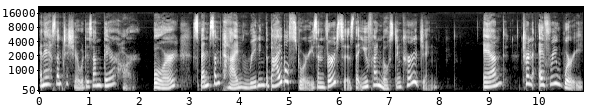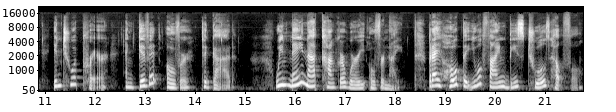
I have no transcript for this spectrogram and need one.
and ask them to share what is on their heart. Or spend some time reading the Bible stories and verses that you find most encouraging. And turn every worry into a prayer and give it over to God. We may not conquer worry overnight, but I hope that you will find these tools helpful.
